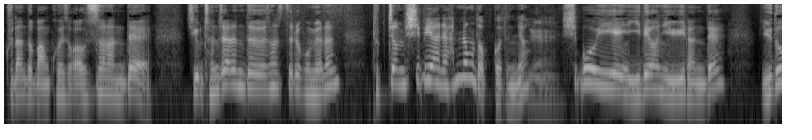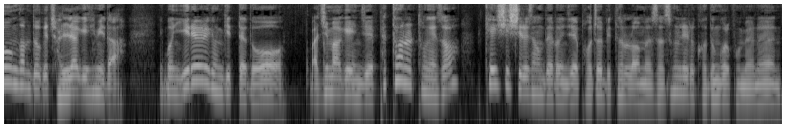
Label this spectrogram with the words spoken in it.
구단도 많고 해서 어수선한데 지금 전자랜드 선수들을 보면은 득점 10위 안에 한 명도 없거든요. 예. 15위에 이대원이 유일한데 유도훈 감독의 전략의 힘이다. 이번 일요일 경기 때도 마지막에 이제 패턴을 통해서 KCC를 상대로 이제 버저비터를 넣으면서 승리를 거둔 걸 보면은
